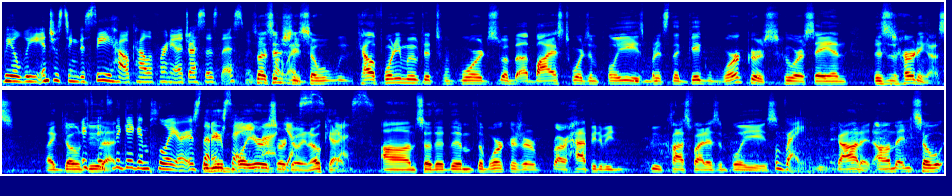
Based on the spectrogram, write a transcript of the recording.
will be interesting to see how California addresses this. So that's forward. interesting. So California moved it towards a bias towards employees, mm-hmm. but it's the gig workers who are saying this is hurting us. Like, don't it's, do it's that. the gig employers the that gig are employers saying are that. doing yes, okay. Yes. Um, so the, the, the workers are, are happy to be classified as employees. Right. Got it. Um, and so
